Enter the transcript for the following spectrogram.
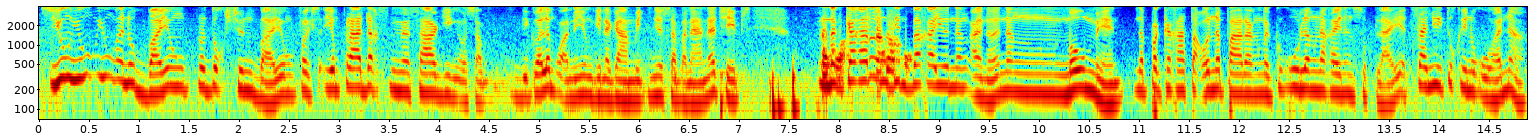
So, yung, yung, yung ano ba, yung production ba, yung, yung products na saging o sa, di ko alam kung ano yung ginagamit nyo sa banana chips, nagkakaroon din ba kayo ng ano ng moment na pagkakataon na parang nagkukulang na kayo ng supply at saan nyo ito kinukuha na?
